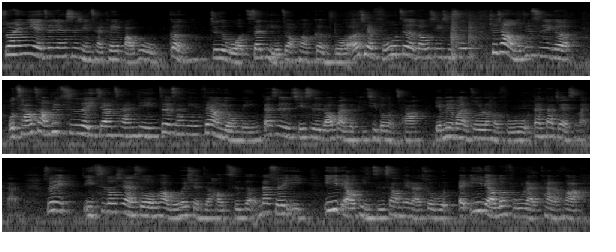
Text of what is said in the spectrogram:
专业这件事情才可以保护更，就是我身体的状况更多，而且服务这个东西，其实就像我们去吃一个。我常常去吃了一家餐厅，这个餐厅非常有名，但是其实老板的脾气都很差，也没有帮你做任何服务，但大家也是买单。所以以吃东西来说的话，我会选择好吃的。那所以以医疗品质上面来说，我诶医疗跟服务来看的话，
